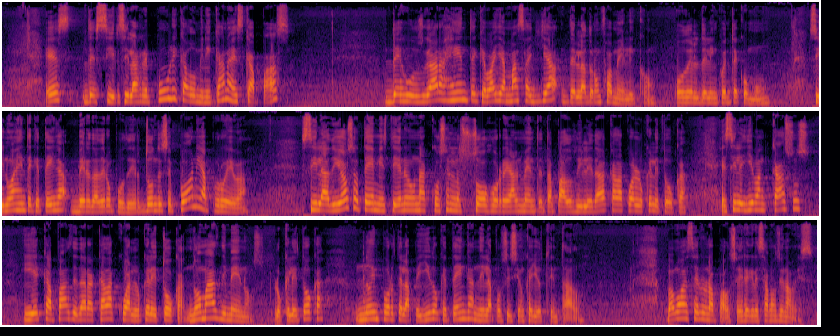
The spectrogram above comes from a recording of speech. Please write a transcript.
Es decir, si la República Dominicana es capaz de juzgar a gente que vaya más allá del ladrón famélico o del delincuente común, sino a gente que tenga verdadero poder, donde se pone a prueba si la diosa Temis tiene una cosa en los ojos realmente tapados y le da a cada cual lo que le toca, es si le llevan casos y es capaz de dar a cada cual lo que le toca, no más ni menos, lo que le toca, no importa el apellido que tenga ni la posición que haya ostentado. Vamos a hacer una pausa y regresamos de una vez.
